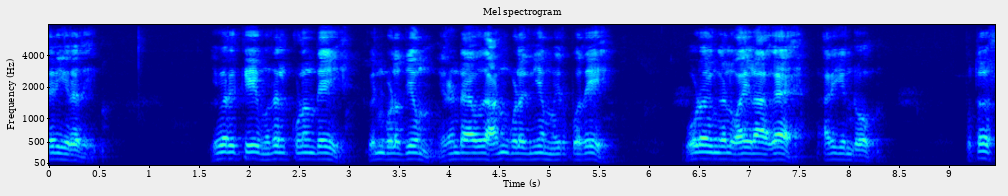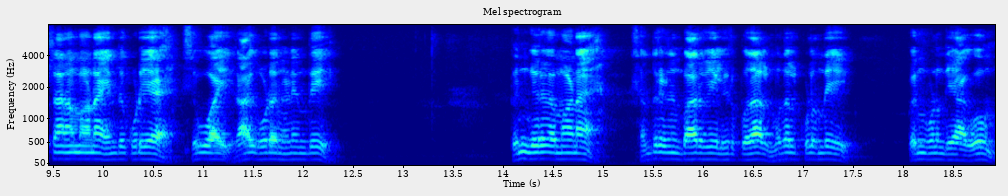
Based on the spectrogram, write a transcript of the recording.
தெரிகிறது. இவருக்கு முதல் குழந்தை பெண் குழந்தையும் இரண்டாவது ஆண் குழந்தையும் இருப்பதை ஊடகங்கள் வாயிலாக அறிகின்றோம். புத்திரஸ்தானமான ஐந்து கூடிய செவ்வாய் ராகுவுடன் இணைந்து பெண் கிரகமான சந்திரனின் பார்வையில் இருப்பதால் முதல் குழந்தை பெண் குழந்தையாகவும்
